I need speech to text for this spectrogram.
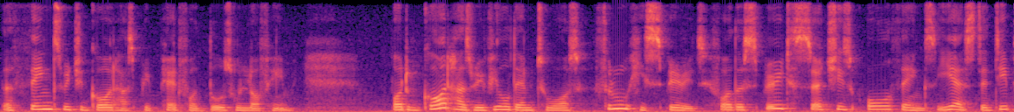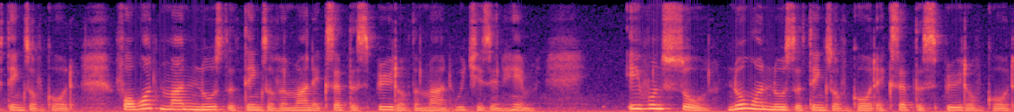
the things which God has prepared for those who love him. But God has revealed them to us through his Spirit. For the Spirit searches all things, yes, the deep things of God. For what man knows the things of a man except the Spirit of the man which is in him? Even so, no one knows the things of God except the Spirit of God.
